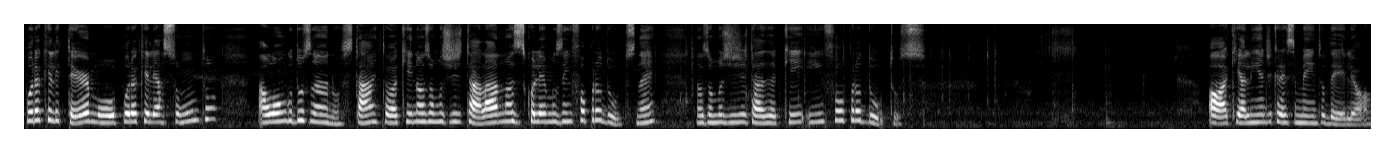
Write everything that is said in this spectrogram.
por aquele termo ou por aquele assunto ao longo dos anos, tá? Então aqui nós vamos digitar, lá nós escolhemos infoprodutos, né? Nós vamos digitar aqui infoprodutos. Ó, aqui a linha de crescimento dele, ó.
